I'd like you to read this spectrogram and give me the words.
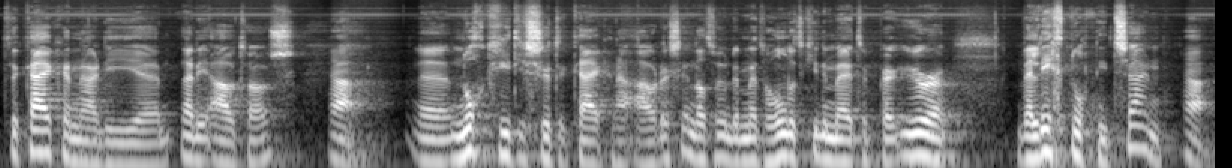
te kijken naar die, eh, naar die auto's. ja, Eh, nog kritischer te kijken naar ouders. En dat we er met 100 km per uur wellicht nog niet zijn. ja.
